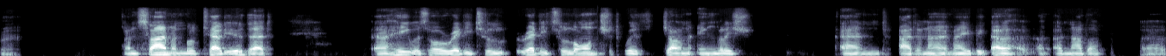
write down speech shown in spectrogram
Right. And Simon will tell you that uh, he was already to ready to launch it with John English and I don't know, maybe uh, another uh,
